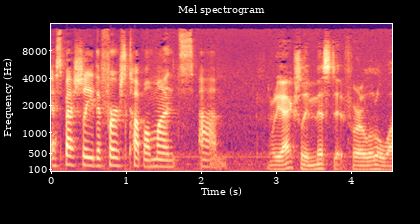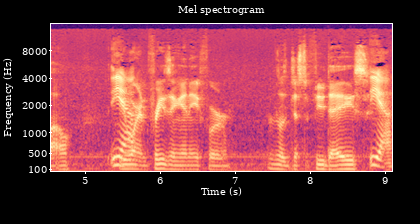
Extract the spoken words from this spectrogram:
especially the first couple months. Um, We actually missed it for a little while. yeah. You weren't freezing any for just a few days. Yeah.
